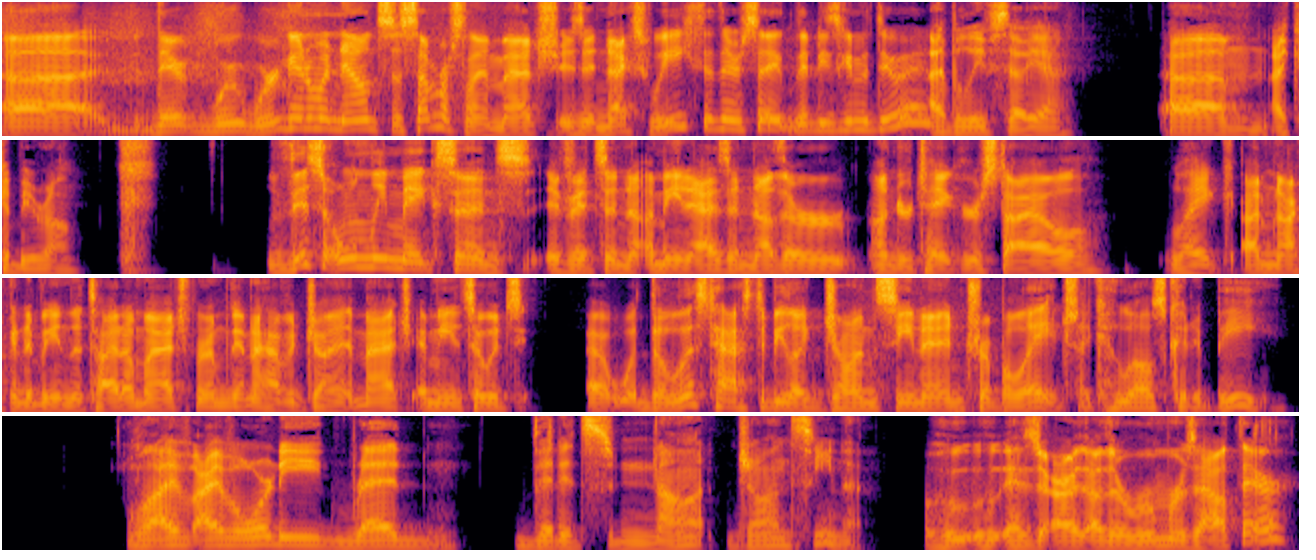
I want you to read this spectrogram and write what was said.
Uh, we're we're going to announce a SummerSlam match. Is it next week that they're saying that he's going to do it? I believe so. Yeah, um, I could be wrong. this only makes sense if it's an. I mean, as another Undertaker style. Like I'm not going to be in the title match, but I'm going to have a giant match. I mean, so it's uh, the list has to be like John Cena and Triple H. Like who else could it be? Well, I've I've already read that it's not John Cena. Who, who has are, are there rumors out there?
